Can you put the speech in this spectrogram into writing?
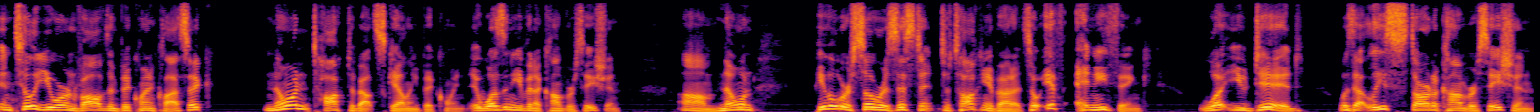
until you were involved in Bitcoin Classic, no one talked about scaling Bitcoin. It wasn't even a conversation. Um, no one, people were so resistant to talking about it. So if anything, what you did was at least start a conversation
